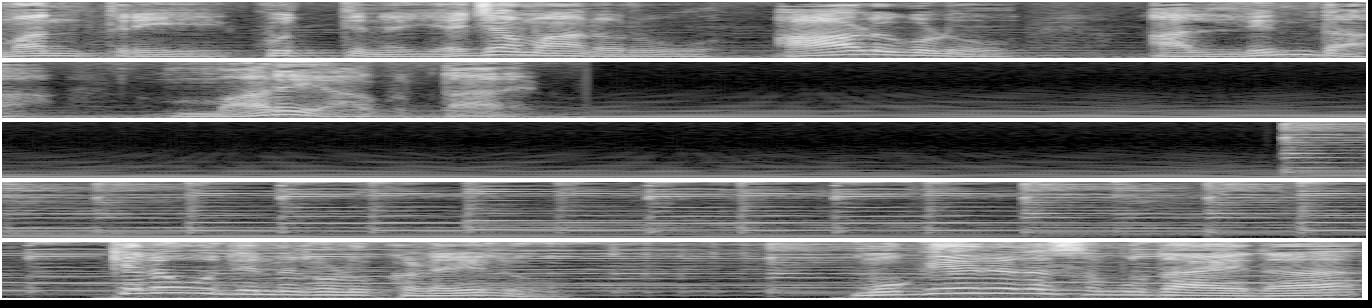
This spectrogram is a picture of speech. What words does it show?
ಮಂತ್ರಿ ಗುತ್ತಿನ ಯಜಮಾನರು ಆಳುಗಳು ಅಲ್ಲಿಂದ ಮರೆಯಾಗುತ್ತಾರೆ. ಕೆಲವು ದಿನಗಳು ಕಳೆಯಲು ಮುಗೇರರ ಸಮುದಾಯದ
